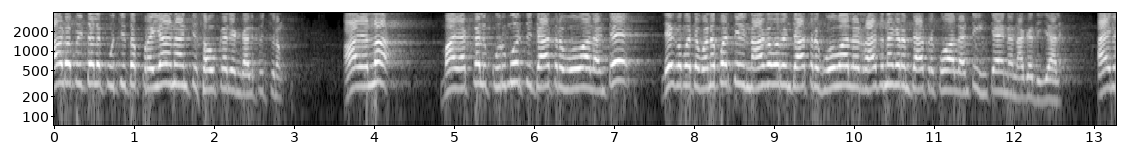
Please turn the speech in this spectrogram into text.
ఆడబిడ్డలకు ఉచిత ప్రయాణానికి సౌకర్యం కల్పించినాం ఆ మా ఎక్కలు కురుమూర్తి జాతర పోవాలంటే లేకపోతే వనపర్తి నాగవరం జాతర పోవాలని రాజనగరం జాతర పోవాలంటే ఇంటి ఆయన నగదు ఇవ్వాలి ఆయన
